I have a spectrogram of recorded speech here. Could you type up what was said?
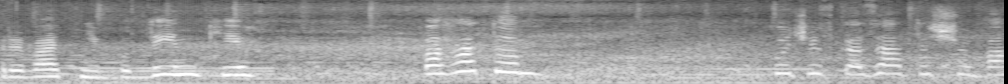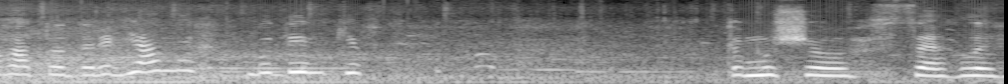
приватні будинки. Багато, хочу сказати, що багато дерев'яних будинків, тому що з цегли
